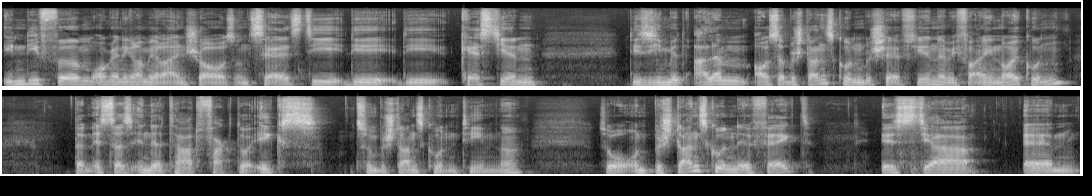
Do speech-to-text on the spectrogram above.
in die Firmenorganigramme reinschaust und zählst die, die, die Kästchen, die sich mit allem außer Bestandskunden beschäftigen, nämlich vor allem Neukunden, dann ist das in der Tat Faktor X zum Bestandskundenteam. Ne? So, und Bestandskundeneffekt ist ja ähm,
